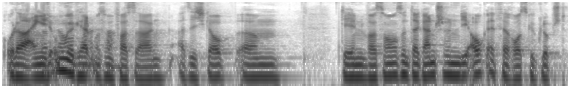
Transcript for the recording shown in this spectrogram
oder eigentlich Genau, umgekehrt muss man fast sagen. Also ich glaube, ähm, den Vasson sind da ganz schön die Augäpfel rausgeklupscht.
